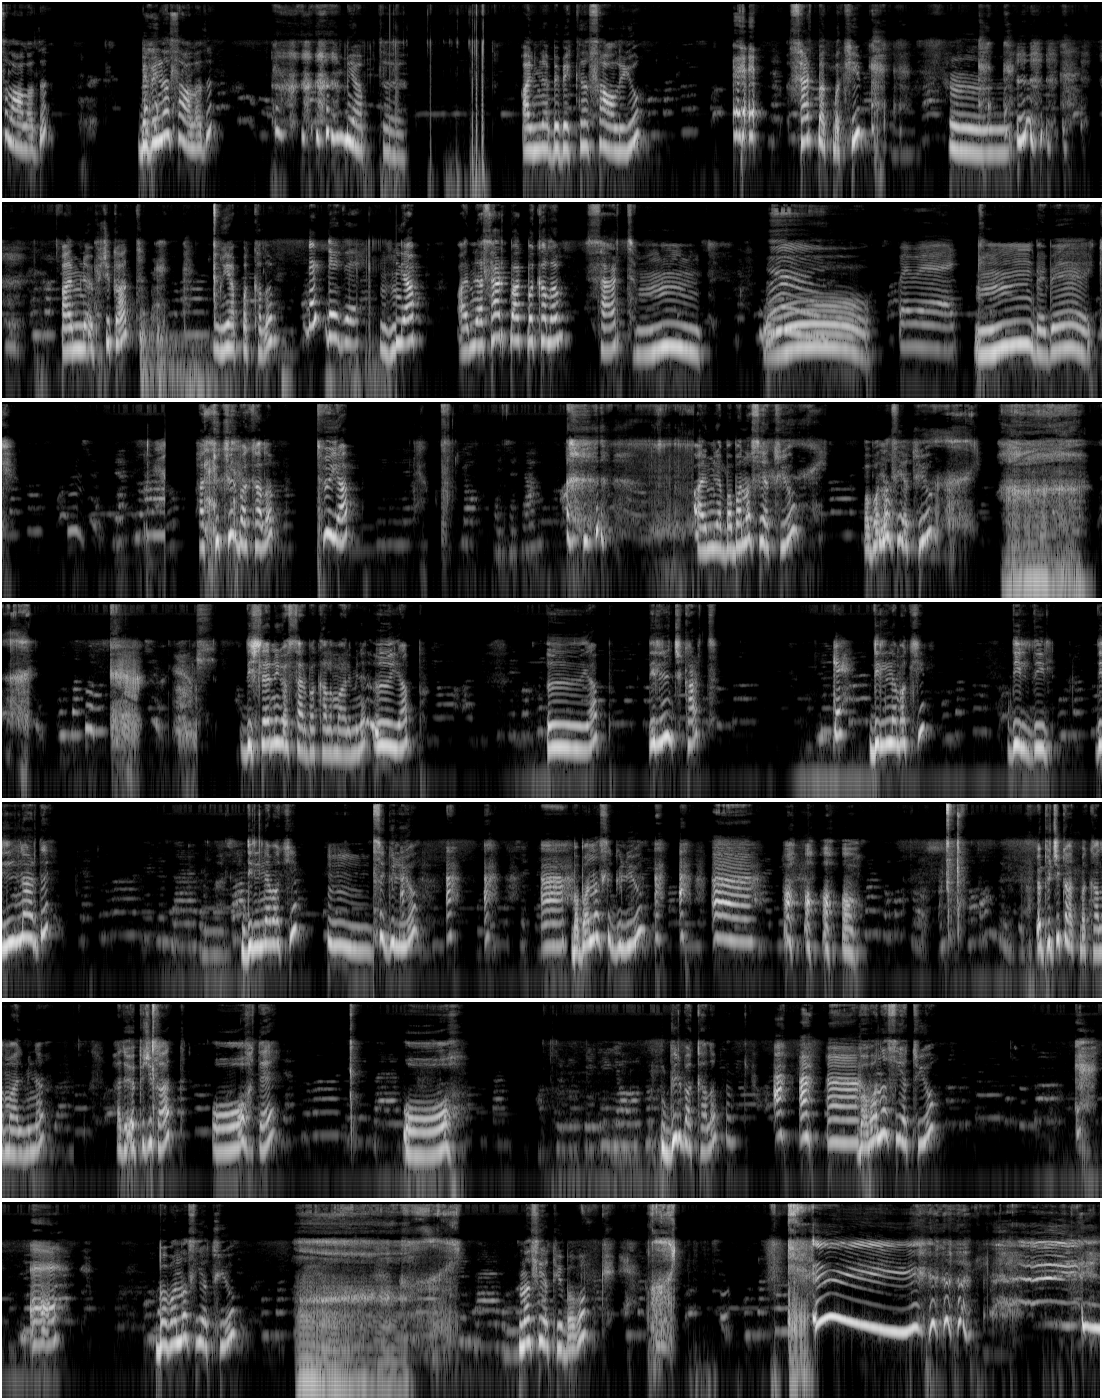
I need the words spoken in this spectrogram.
nasıl ağladı? Bebe nasıl ağladı? mi yaptı? Almina bebek nasıl ağlıyor? Sert bak bakayım. Hmm. Almina öpücük at. Yap bakalım. Dedi. Yap. Almina sert bak bakalım. Sert. Hmm. Oo. Bebek. Hmm, bebek. Ha tükür bakalım. Tü yap. Almina baba nasıl yatıyor? Baba nasıl yatıyor? Dişlerini göster bakalım Almina. I yap. I yap. Dilini çıkart. Gel. Diline bakayım. Dil dil. Dilin nerede? Diline bakayım. Hmm. Nasıl gülüyor? Ah. Baba nasıl gülüyor? Ah. Ah ah ah ah. Öpücük at bakalım Almina. Hadi öpücük at. Oh de. Oh. Gül bakalım. Ah. Ah. Ah. Baba nasıl yatıyor? Baba nasıl yatıyor? Nasıl yatıyor baba?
